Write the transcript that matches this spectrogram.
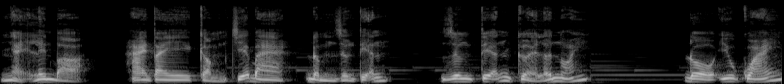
nhảy lên bờ. Hai tay cầm chĩa ba, đầm dương tiễn. Dương tiễn cười lớn nói, đồ yêu quái,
